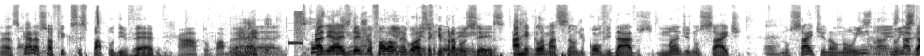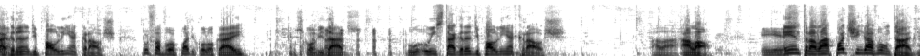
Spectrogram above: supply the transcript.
É, os caras só ficam esses papos de velho. Chato, papo. É, Aliás, Constantino, deixa eu falar um negócio aqui venho. vocês. A reclamação de convidados, mande no site. É. No site, não, no, in- Instagram. no Instagram de Paulinha Krausch. Por favor, pode colocar aí os convidados. o, o Instagram de Paulinha Krausch. Olha lá. Ah lá, ó. Entra lá, pode xingar à vontade.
